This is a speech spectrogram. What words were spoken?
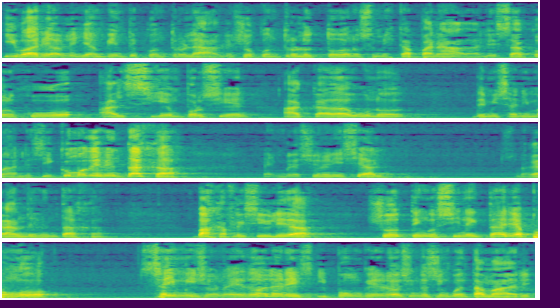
Y variables y ambientes controlables. Yo controlo todo, no se me escapa nada. Le saco el jugo al 100% a cada uno de mis animales. Y como desventaja, la inversión inicial, es una gran desventaja. Baja flexibilidad. Yo tengo 100 hectáreas, pongo 6 millones de dólares y pongo un quedero de 250 madres.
